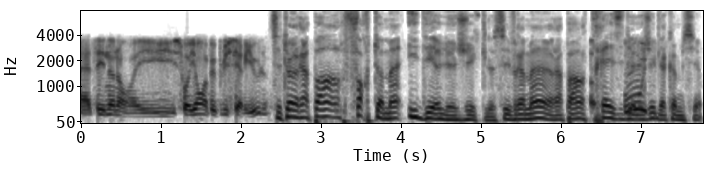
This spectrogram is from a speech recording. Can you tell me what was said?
Euh, non, non, et soyons un peu plus sérieux. C'est un rapport fortement idéologique. C'est vraiment un rapport très idéologique de la Commission.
